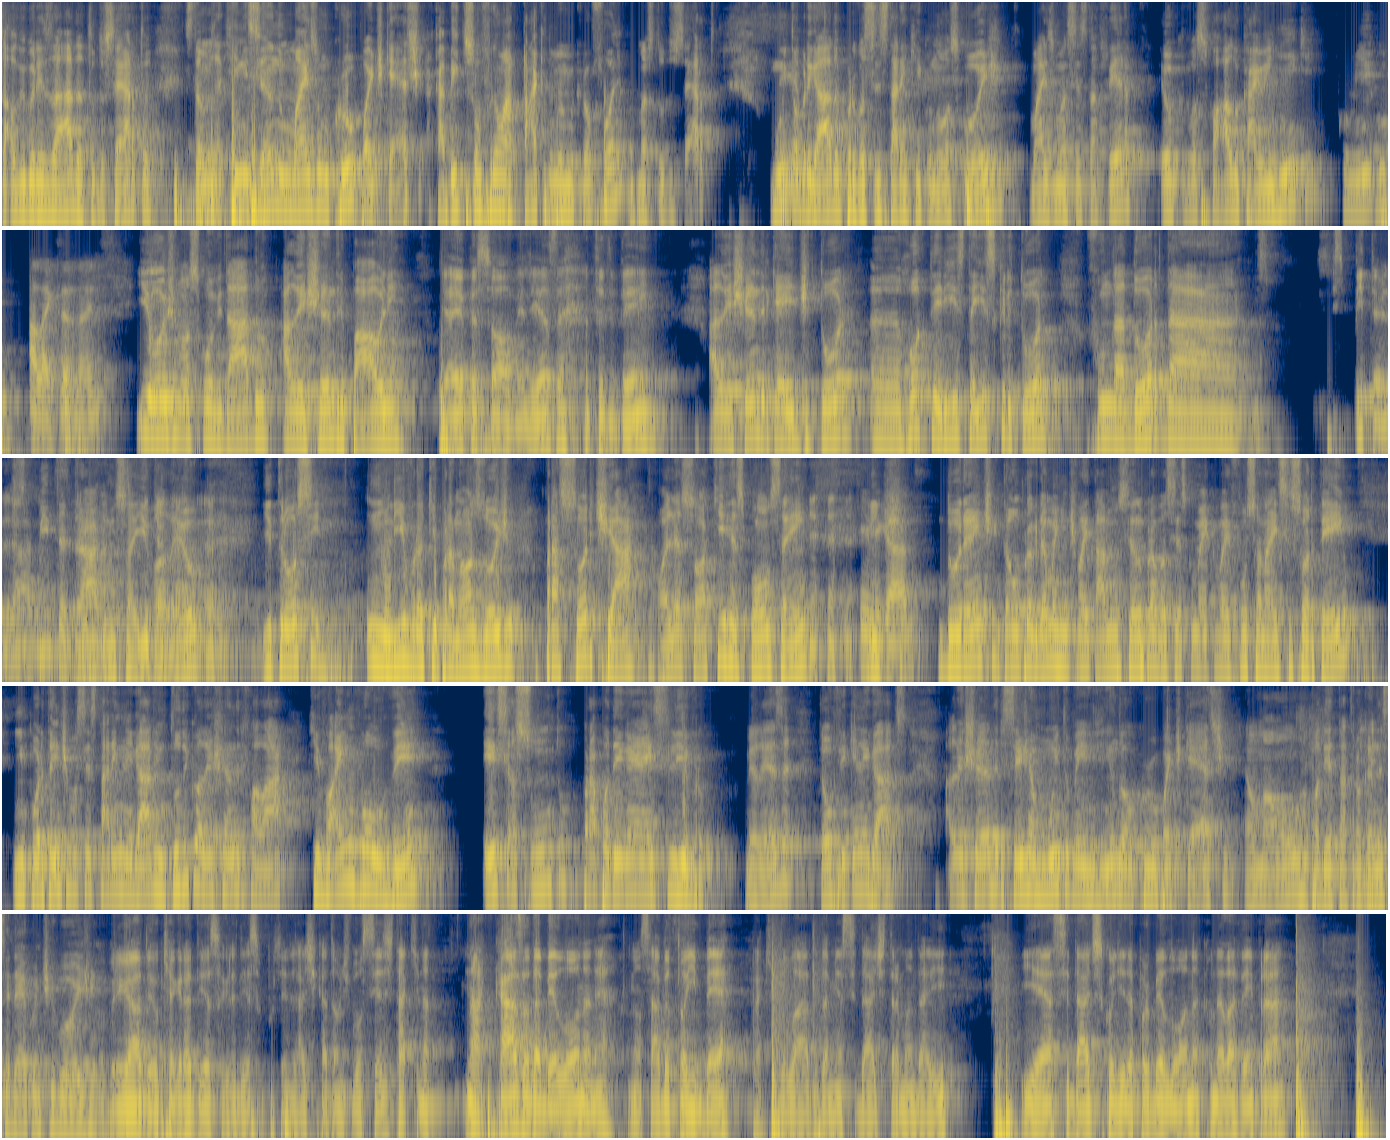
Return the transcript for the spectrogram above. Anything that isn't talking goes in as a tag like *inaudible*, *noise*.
Salve gurizada, tudo certo? Estamos aqui iniciando mais um Crew Podcast. Acabei de sofrer um ataque do meu microfone, mas tudo certo. Muito obrigado por vocês estarem aqui conosco hoje, mais uma sexta-feira. Eu que vos falo, Caio Henrique, comigo. Alex Hernandes. E hoje o nosso convidado, Alexandre Pauli. E aí, pessoal, beleza? *laughs* Tudo bem? Alexandre, que é editor, uh, roteirista e escritor, fundador da Peter Dragon. Peter Dragon, isso aí, valeu. E trouxe um livro aqui para nós hoje para sortear. Olha só que responsa, hein? *laughs* Obrigado. Durante então o programa a gente vai estar tá anunciando para vocês como é que vai funcionar esse sorteio. Importante vocês estarem ligados em tudo que o Alexandre falar, que vai envolver esse assunto para poder ganhar esse livro, beleza? Então fiquem ligados. Alexandre, seja muito bem-vindo ao Crew Podcast. É uma honra poder estar trocando essa ideia contigo hoje. Obrigado, eu que agradeço, agradeço a oportunidade de cada um de vocês de estar aqui na, na casa da Belona, né? Não sabe, eu estou em Bé, aqui do lado da minha cidade, Tramandaí, e é a cidade escolhida por Belona quando ela vem para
